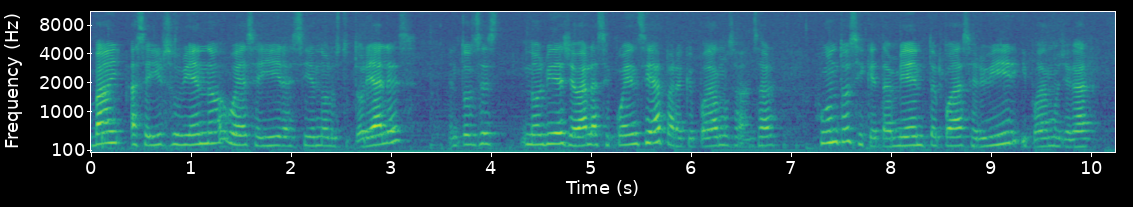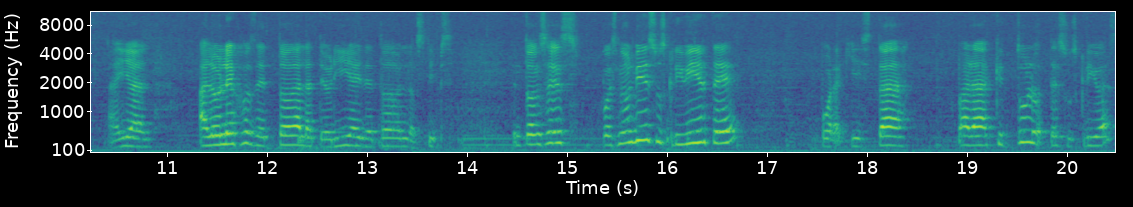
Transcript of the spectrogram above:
Voy a seguir subiendo, voy a seguir haciendo los tutoriales. Entonces no olvides llevar la secuencia para que podamos avanzar juntos y que también te pueda servir y podamos llegar ahí al, a lo lejos de toda la teoría y de todos los tips. Entonces, pues no olvides suscribirte, por aquí está, para que tú te suscribas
